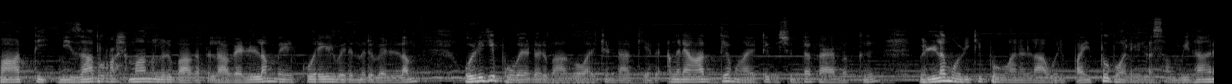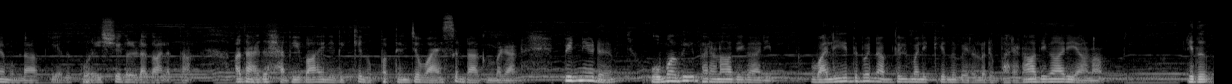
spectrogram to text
പാത്തി മിസാബുർ റഹ്മാൻ എന്നുള്ളൊരു ഭാഗത്തിൽ ആ വെള്ളം മേൽക്കൂരയിൽ വരുന്നൊരു വെള്ളം ഒഴുകി പോവേണ്ട ഒരു ഭാഗമായിട്ട് ഉണ്ടാക്കിയത് അങ്ങനെ ആദ്യമായിട്ട് വിശുദ്ധ കാബക്ക് വെള്ളം ഒഴുകി ആ ഒരു പൈപ്പ് പോലെയുള്ള സംവിധാനം ഉണ്ടാക്കിയത് കുറേശ്യകളുടെ കാലത്താണ്. അതായത് ഹബീബായ നബിക്ക് മുപ്പത്തഞ്ച് വയസ്സുണ്ടാകുമ്പോഴാണ്. പിന്നീട് ഉമവി ഭരണാധികാരി വലീദ് ബിൻ അബ്ദുൽ മലിക് എന്നു പേരുള്ള ഒരു ഭരണാധികാരിയാണ് ഇത്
